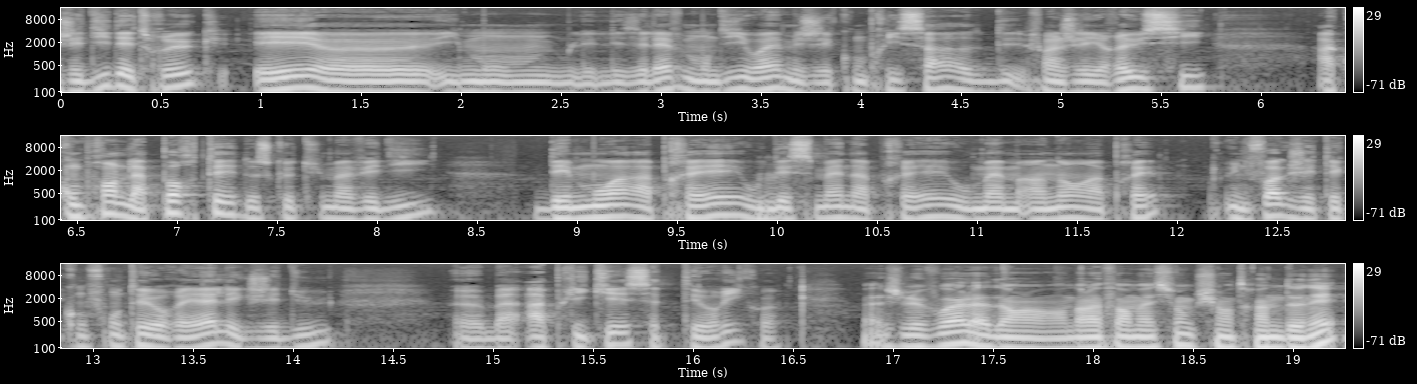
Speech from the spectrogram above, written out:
j'ai dit des trucs et euh, ils m'ont, les, les élèves m'ont dit Ouais, mais j'ai compris ça. Enfin, j'ai réussi à comprendre la portée de ce que tu m'avais dit des mois après, ou Mm. des semaines après, ou même un an après, une fois que j'ai été confronté au réel et que j'ai dû bah, appliquer cette théorie. Quoi. Bah, je le vois là dans, dans la formation que je suis en train de donner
